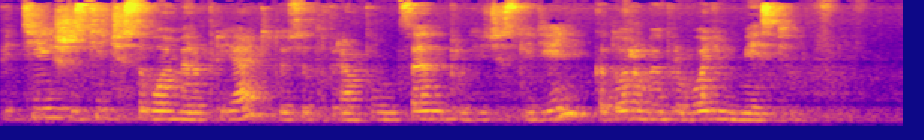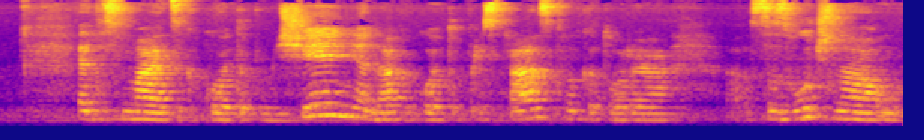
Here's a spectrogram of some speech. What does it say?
5-6 часовое мероприятие, то есть это прям полноценный практический день, который мы проводим вместе. Это снимается какое-то помещение, да, какое-то пространство, которое созвучно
